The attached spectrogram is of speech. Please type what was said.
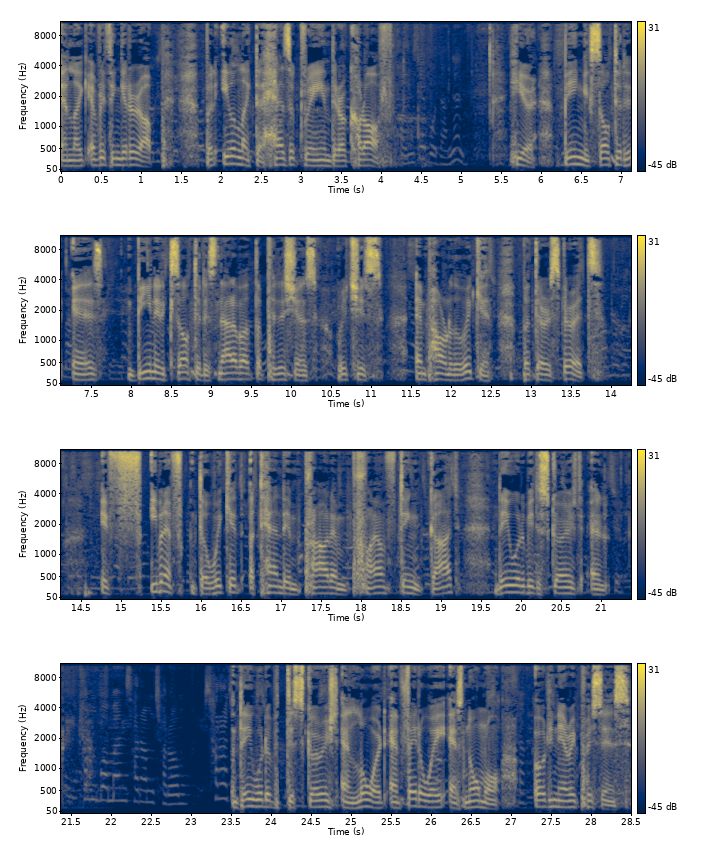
and like everything gathered up. But even like the heads of grain, they are cut off. Here, being exalted is being exalted is not about the positions, riches, and power of the wicked, but their spirits if even if the wicked attend in proud and triumphing God, they would be discouraged and they would be discouraged and lowered and fade away as normal, ordinary persons.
